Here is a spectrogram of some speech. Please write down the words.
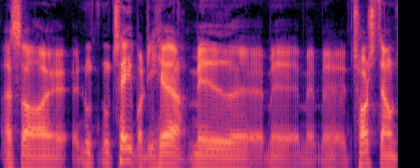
Altså, uh, nu, nu taber de her med, uh, med, med, med touchdown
